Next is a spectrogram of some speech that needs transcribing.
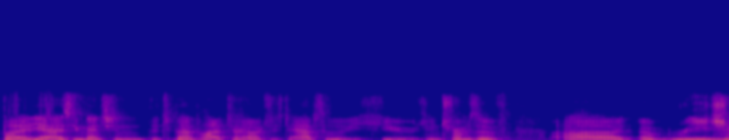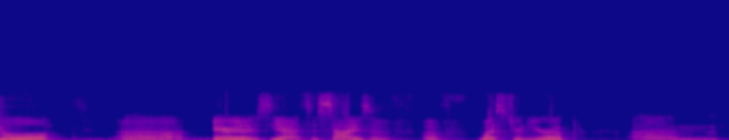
But yeah, as you mentioned, the Tibetan Plateau is just absolutely huge in terms of uh, regional uh, areas. Yeah, it's the size of of Western Europe. Um,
